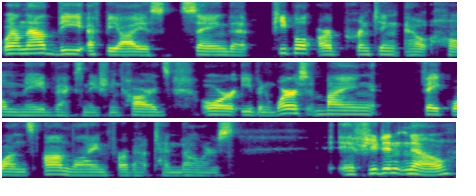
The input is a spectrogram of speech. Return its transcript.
Well, now the FBI is saying that people are printing out homemade vaccination cards, or even worse, buying fake ones online for about $10 if you didn't know,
